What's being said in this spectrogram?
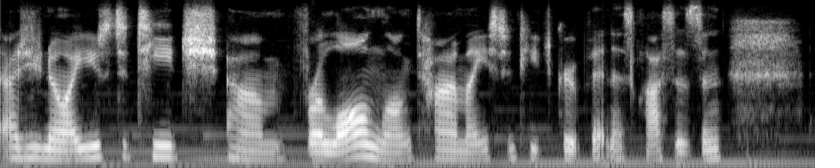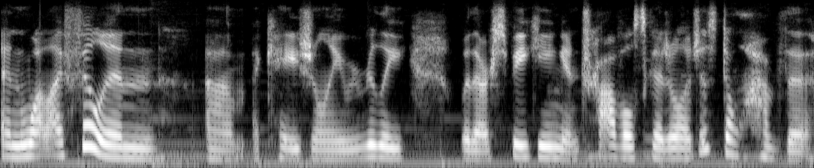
as you know, I used to teach um, for a long, long time. I used to teach group fitness classes, and and while I fill in um, occasionally, we really, with our speaking and travel schedule, I just don't have the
